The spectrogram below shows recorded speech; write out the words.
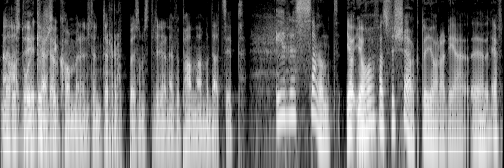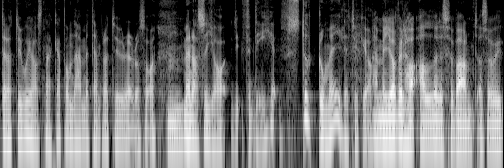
när ja, du står det i duschen? kanske kommer en liten droppe som strilar ner för pannan, men that's it. Är det sant? Jag, jag har Mm. fast försökt att göra det eh, Mm. efter att du och jag har snackat om det här med temperaturer och så. Mm. Men alltså, jag, för det är stört omöjligt tycker jag. Nej, men jag vill ha alldeles för varmt, alltså i-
